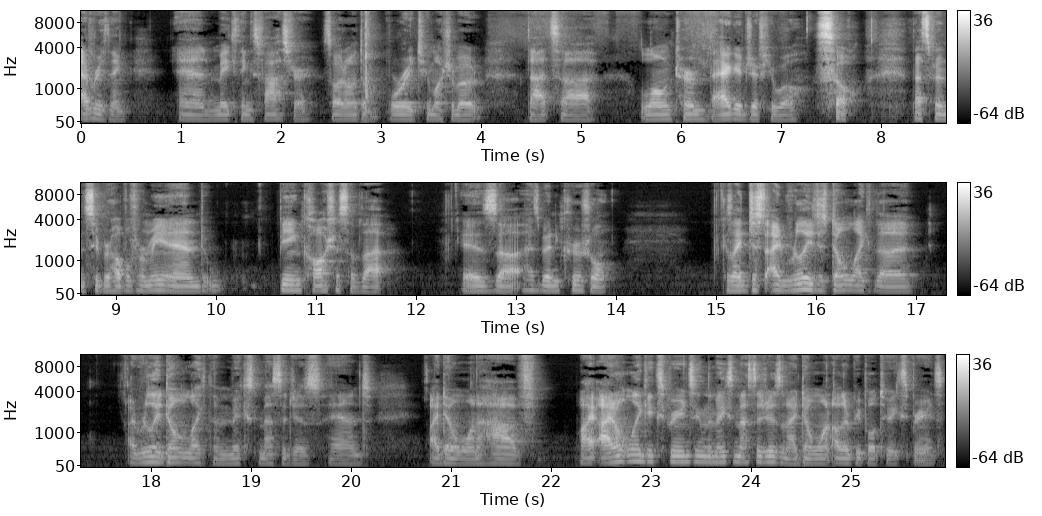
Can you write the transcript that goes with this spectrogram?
everything and make things faster. So I don't have to worry too much about that. Uh, long term baggage, if you will. So that's been super helpful for me, and being cautious of that is uh, has been crucial because I just I really just don't like the I really don't like the mixed messages, and I don't want to have. I, I don't like experiencing the mixed messages, and I don't want other people to experience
